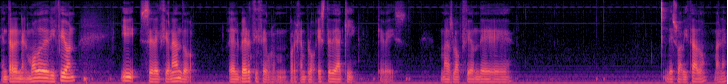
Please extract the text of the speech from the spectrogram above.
entrar en el modo de edición y seleccionando el vértice, por ejemplo, este de aquí, que veis, más la opción de, de suavizado, ¿vale?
